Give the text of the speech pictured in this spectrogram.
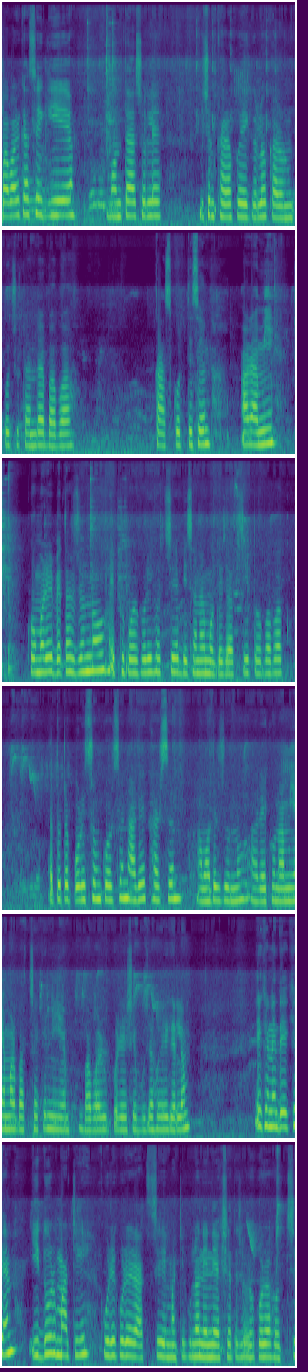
বাবার কাছে গিয়ে মনটা আসলে ভীষণ খারাপ হয়ে গেল, কারণ প্রচুর ঠান্ডায় বাবা কাজ করতেছেন। আর আমি কোমরের ব্যথার জন্য একটু পরপরই হচ্ছে বিছানার মধ্যে যাচ্ছি। তো বাবা এতটা পরিশ্রম করছেন, আগে খাটছেন আমাদের জন্য। আর এখন আমি আমার বাচ্চাকে নিয়ে বাবার উপরে এসে বোঝা হয়ে গেলাম। এখানে দেখেন ইঁদুর মাটি কুড়ে কুড়ে রাখছে, এই মাটিগুলো এনে একসাথে জড়ো করা হচ্ছে।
